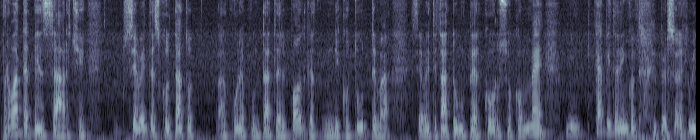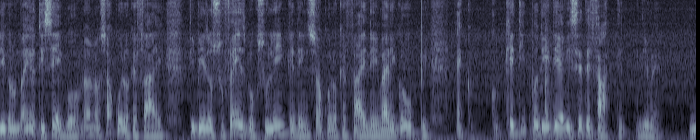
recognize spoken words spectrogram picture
Provate a pensarci, se avete ascoltato alcune puntate del podcast, non dico tutte, ma se avete fatto un percorso con me, mi capita di incontrare persone che mi dicono ma io ti seguo, no, non so quello che fai, ti vedo su Facebook, su LinkedIn, so quello che fai nei vari gruppi. Ecco, che tipo di idea vi siete fatti di me? Mm?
